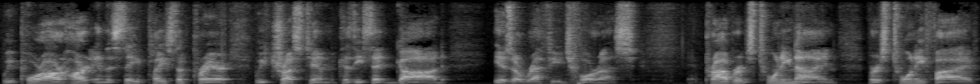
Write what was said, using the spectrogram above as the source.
We pour our heart in the safe place of prayer. We trust him because he said God is a refuge for us. Proverbs 29 verse 25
